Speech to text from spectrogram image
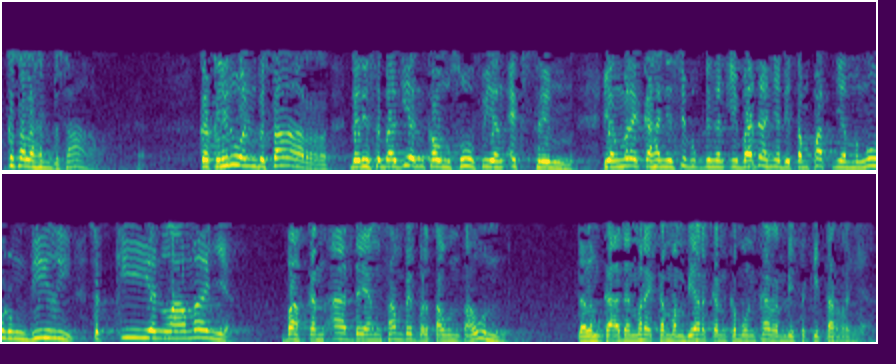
Kesalahan besar kekeliruan besar dari sebagian kaum sufi yang ekstrim yang mereka hanya sibuk dengan ibadahnya di tempatnya mengurung diri sekian lamanya bahkan ada yang sampai bertahun-tahun dalam keadaan mereka membiarkan kemunkaran di sekitarnya.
